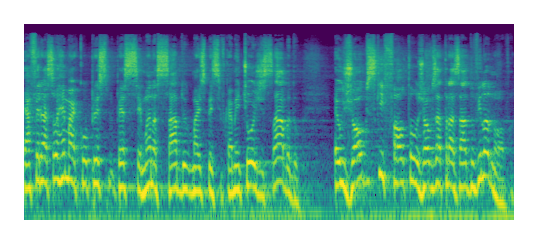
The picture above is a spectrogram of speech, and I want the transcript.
a federação remarcou para essa semana, sábado, mais especificamente hoje, sábado, é os jogos que faltam, os jogos atrasados do Vila Nova.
